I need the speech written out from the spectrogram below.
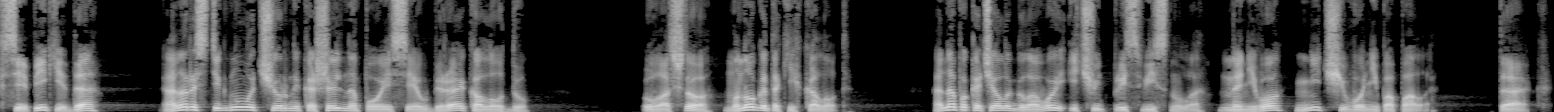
Все пики, да? Она расстегнула черный кошель на поясе, убирая колоду. «У вас что, много таких колод?» Она покачала головой и чуть присвистнула. На него ничего не попало. «Так,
